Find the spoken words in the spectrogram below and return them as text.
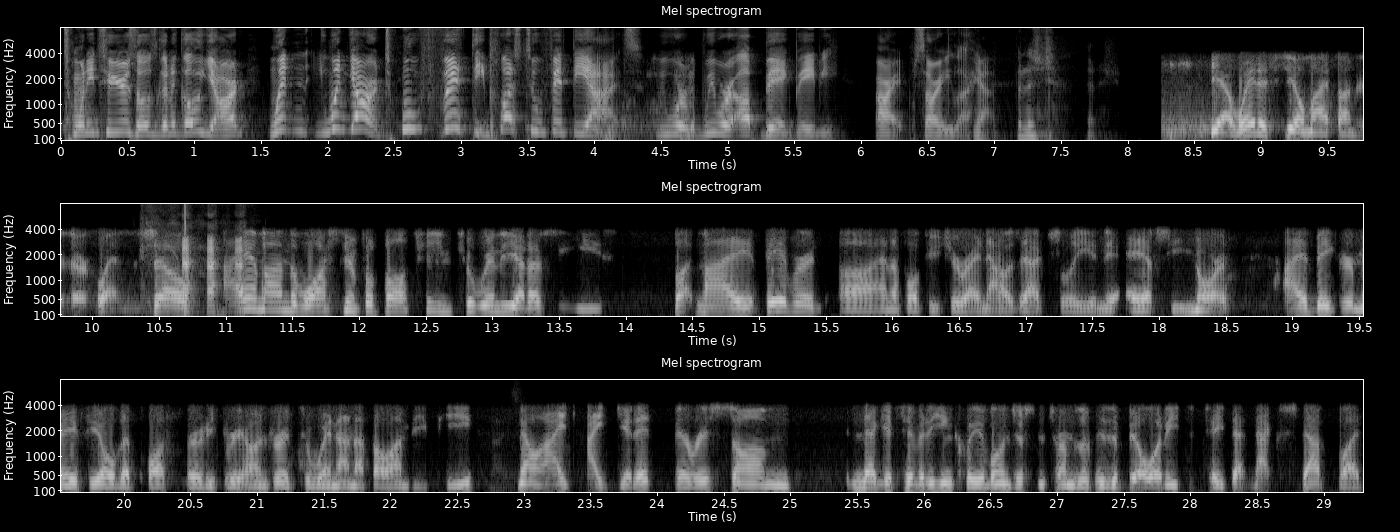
22 years old is going to go yard. Went went yard 250 plus 250 odds. We were we were up big, baby. All right, sorry, Eli. Yeah, finish. Finish. Yeah, way to steal my thunder there, Quentin. So I am on the Washington football team to win the NFC East, but my favorite uh, NFL future right now is actually in the AFC North. I have Baker Mayfield at plus 3,300 to win NFL MVP. Now, I, I get it. There is some negativity in Cleveland just in terms of his ability to take that next step, but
